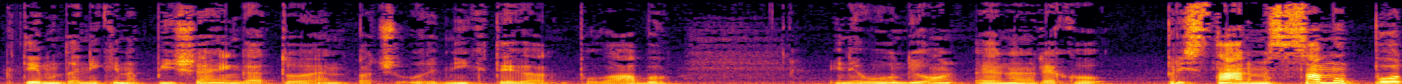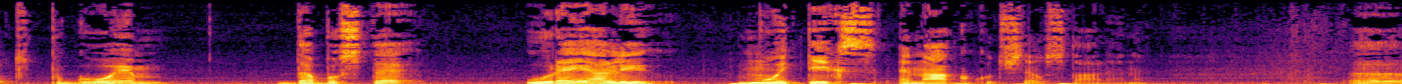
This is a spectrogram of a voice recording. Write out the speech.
k temu, da nekaj napiše in ga je to en pač urednik tega povabil. In je Woody Allen rekel, pristanem samo pod pogojem, da boste urejali moj tekst enako kot vse ostale. Uh,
